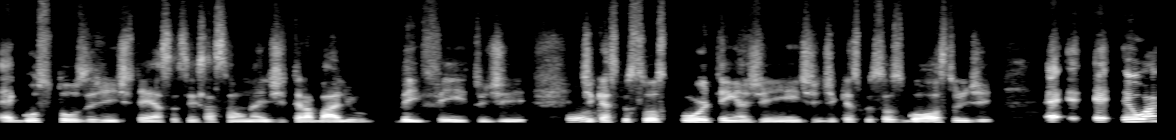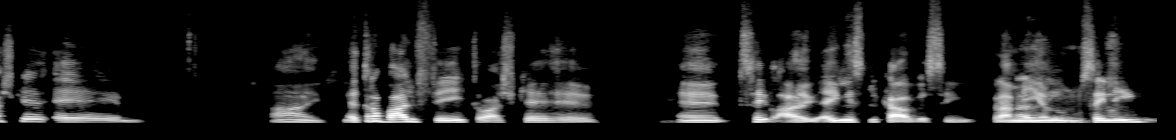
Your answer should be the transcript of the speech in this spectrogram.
é gostoso a gente ter essa sensação, né? De trabalho bem feito, de, de que as pessoas curtem a gente, de que as pessoas gostam de. É, é- é- eu acho que é, é. Ai, é trabalho feito, eu acho que é. é, sei lá, é inexplicável, assim. Pra mim, eu não Assim, sei nem.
